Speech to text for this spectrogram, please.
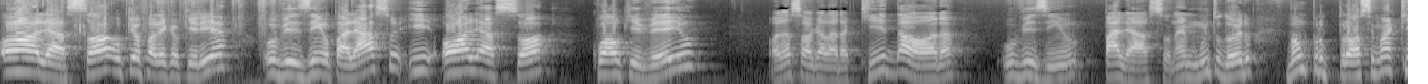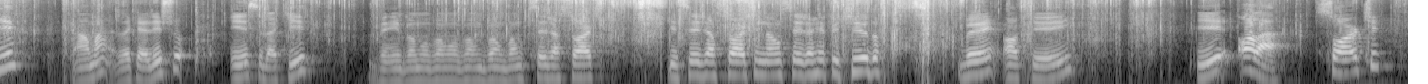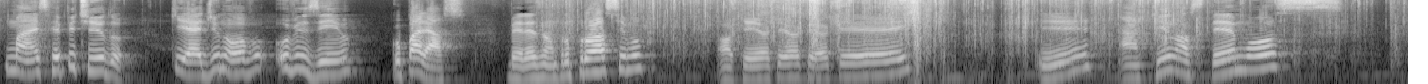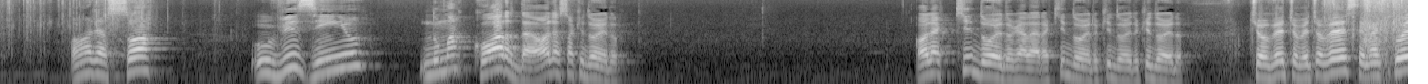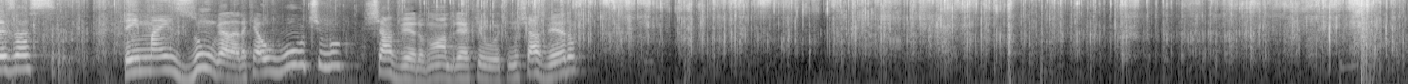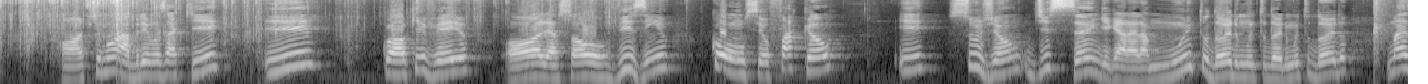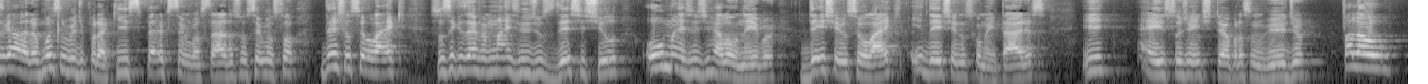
Olha só o que eu falei que eu queria o vizinho palhaço e olha só qual que veio. Olha só, galera, que da hora o vizinho palhaço, né? Muito doido. Vamos pro próximo aqui. Calma, esse daqui é lixo. Esse daqui. Vem, vamos, vamos, vamos, vamos, vamos, que seja sorte. Que seja sorte, não seja repetido. Bem, ok. E, olha lá, sorte mais repetido. Que é, de novo, o vizinho com o palhaço. Beleza, vamos pro próximo. Ok, ok, ok, ok. E aqui nós temos. Olha só. O vizinho numa corda. Olha só que doido. Olha que doido, galera. Que doido, que doido, que doido. Deixa eu ver, deixa eu ver, deixa eu ver se tem mais coisas. Tem mais um, galera, que é o último chaveiro. Vamos abrir aqui o último chaveiro. Ótimo, abrimos aqui e qual que veio? Olha só o vizinho com o seu facão e sujão de sangue, galera. Muito doido, muito doido, muito doido. Mas galera, eu mostro o vídeo por aqui, espero que vocês tenham gostado. Se você gostou, deixa o seu like. Se você quiser ver mais vídeos desse estilo ou mais vídeos de Hello Neighbor, deixa aí o seu like e deixa aí nos comentários. E é isso, gente. Até o próximo vídeo. Falou!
